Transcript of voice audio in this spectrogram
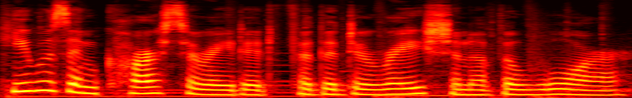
He was incarcerated for the duration of the war.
